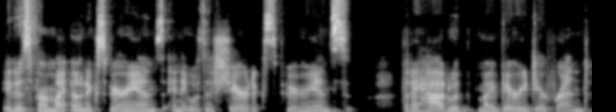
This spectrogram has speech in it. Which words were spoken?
It is from my own experience, and it was a shared experience that I had with my very dear friend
